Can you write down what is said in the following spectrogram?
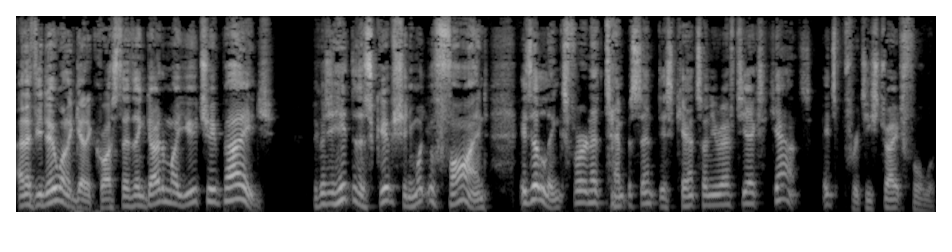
And if you do want to get across there, then go to my YouTube page because you hit the description. What you'll find is a links for an, a 10% discounts on your FTX accounts. It's pretty straightforward.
